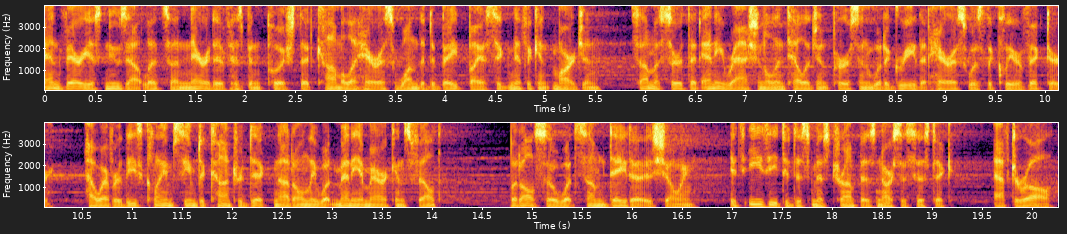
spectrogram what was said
and various news outlets, a narrative has been pushed that Kamala Harris won the debate by a significant margin. Some assert that any rational, intelligent person would agree that Harris was the clear victor. However, these claims seem to contradict not only what many Americans felt, but also what some data is showing. It's easy to dismiss Trump as narcissistic. After all,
